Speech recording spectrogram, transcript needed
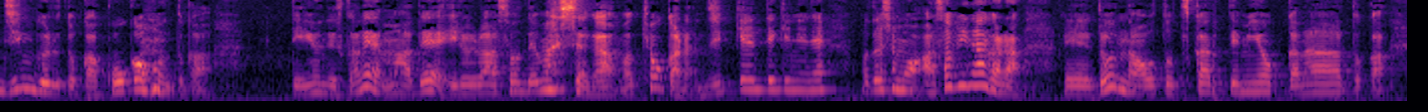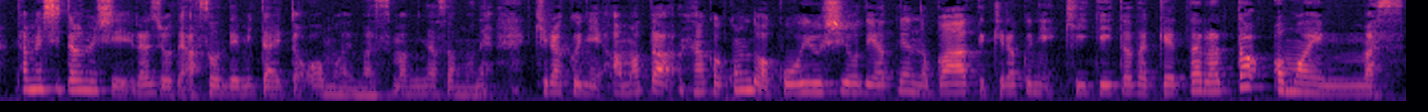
ジングルとか効果音とかっていうんですかね、まあで、いろいろ遊んでましたが、まあ今日から実験的にね、私も遊びながら、えーどんな音使ってみようかなとか、試し試しラジオで遊んでみたいと思います。まあ皆さんもね、気楽に、あ、また、なんか今度はこういう仕様でやってんのかって気楽に聞いていただけたらと思います。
